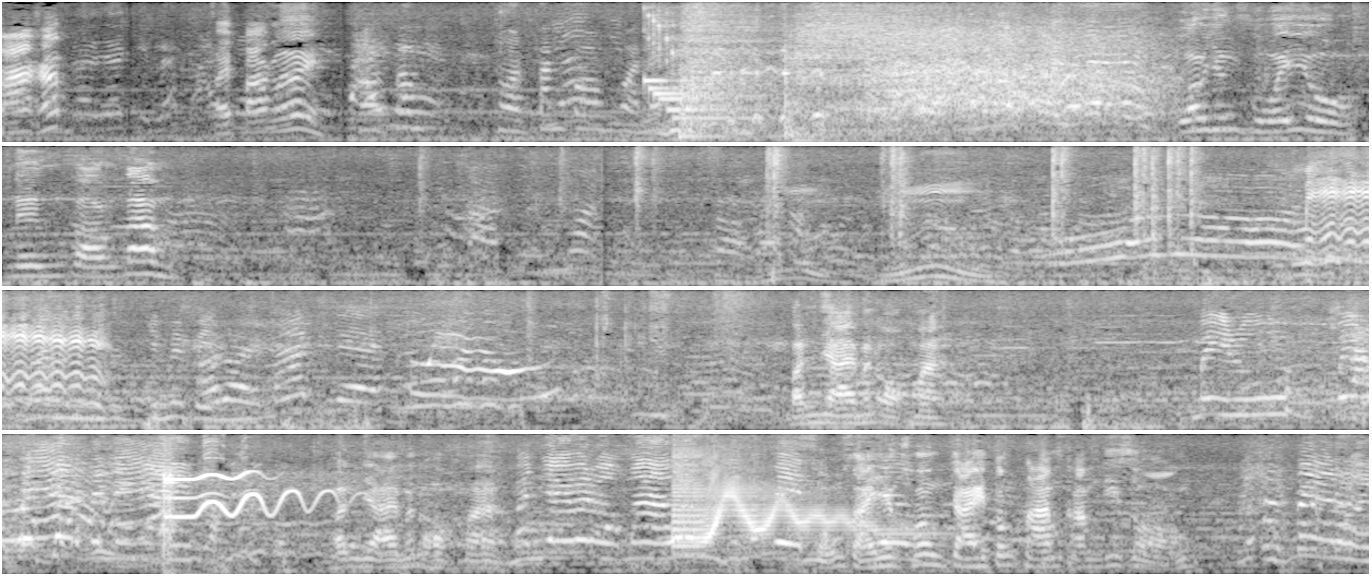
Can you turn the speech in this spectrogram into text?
ปากครับ ใส่ปากเลย ถอดฟันถอดฟันปลอมก่อนเรายังสวยอยู่หนึ่งสองสามอืมกินไม่เป็นบรรยายมันออกมา ไม่รู้ไม่รู้รสชาติเป็นยังไงบรรยายมันออกมา บรรยายมันออกมาว่ามันกินไม่เป็นสงสัยยังคล่องใจต้องตามคำที่สองไม่อร่อย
